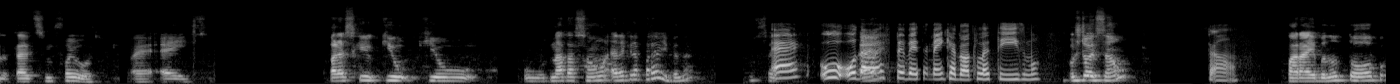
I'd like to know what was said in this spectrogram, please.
de atletismo foi ouro. É, é isso. Parece que, que, o, que o, o natação é daqui da Paraíba, né? Não sei. É. O, o da É. UFPB também, que é do atletismo. Os dois são? Então. Paraíba no topo.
